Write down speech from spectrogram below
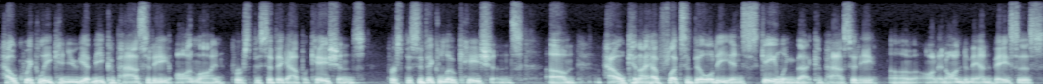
how quickly can you get me capacity online for specific applications, for specific locations, um, how can I have flexibility in scaling that capacity uh, on an on-demand basis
